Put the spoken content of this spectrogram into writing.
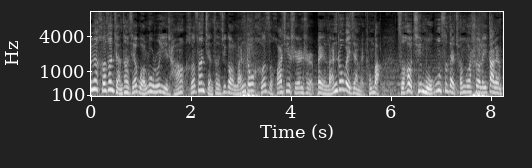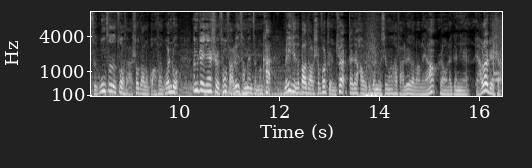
因为核酸检测结果录入异常，核酸检测机构兰州核子华西实验室被兰州卫健委通报。此后，其母公司在全国设立大量子公司的做法受到了广泛关注。那么这件事从法律层面怎么看？媒体的报道是否准确？大家好，我是关注新闻和法律的老梁，让我来跟您聊聊这事儿。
